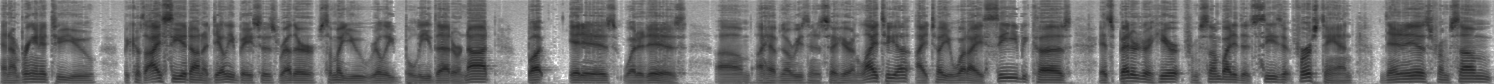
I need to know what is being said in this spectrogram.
And I'm bringing it to you because I see it on a daily basis, whether some of you really believe that or not, but it is what it is. Um, I have no reason to sit here and lie to you. I tell you what I see because it's better to hear it from somebody that sees it firsthand than it is from some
